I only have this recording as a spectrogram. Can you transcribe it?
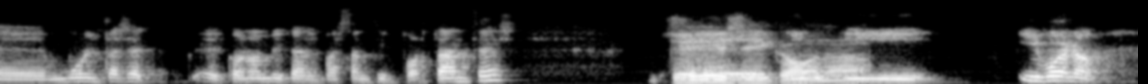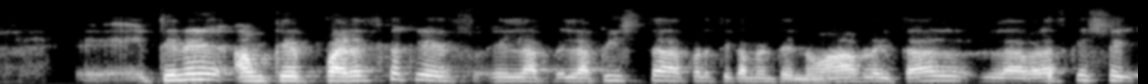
eh, multas e-, económicas bastante importantes. Sí, sí, eh, cómo no. Y, bueno, tiene, aunque parezca que en la, pista prácticamente no habla y tal, la verdad es que se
